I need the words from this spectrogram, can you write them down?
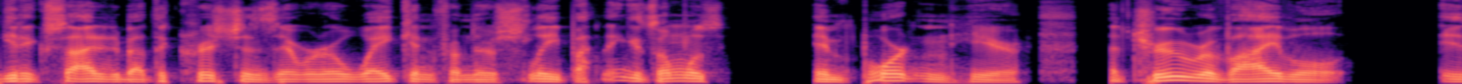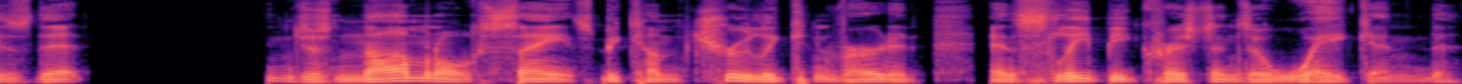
get excited about the Christians that were awakened from their sleep. I think it's almost important here. A true revival is that just nominal saints become truly converted and sleepy Christians awakened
